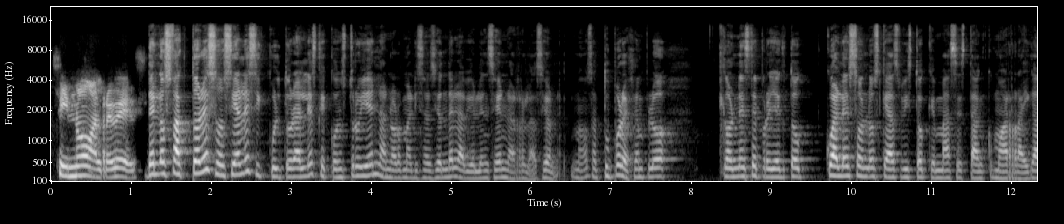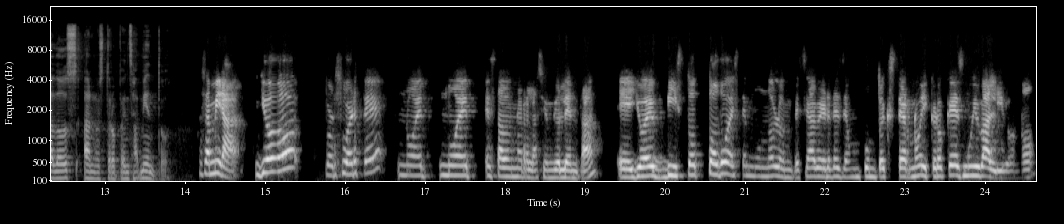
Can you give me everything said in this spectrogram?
Sí, no, al revés. De los factores sociales y culturales que construyen la normalización de la violencia en las relaciones, ¿no? O sea, tú, por ejemplo, con este proyecto, ¿cuáles son los que has visto que más están como arraigados a nuestro pensamiento? O sea, mira, yo, por suerte, no he, no he estado en una relación violenta. Eh, yo he visto todo este mundo, lo empecé a ver desde un punto externo y creo que es muy válido, ¿no?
